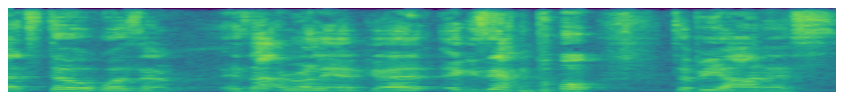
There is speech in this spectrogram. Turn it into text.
That still wasn't. It's not really a good example, to be honest.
